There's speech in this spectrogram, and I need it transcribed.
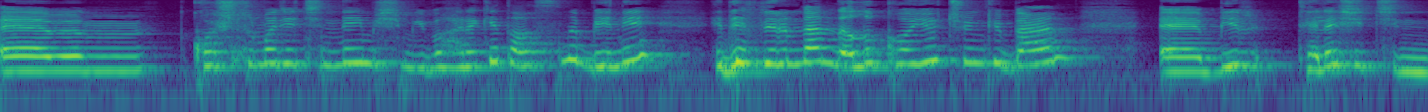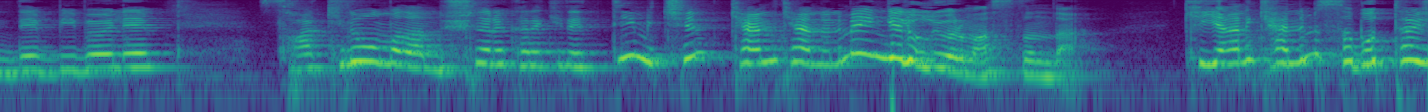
e, koşturmacı içindeymişim gibi hareket aslında beni hedeflerimden de alıkoyuyor. Çünkü ben e, bir telaş içinde bir böyle sakin olmadan düşünerek hareket ettiğim için kendi kendime engel oluyorum aslında. Ki yani kendimi sabotaj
